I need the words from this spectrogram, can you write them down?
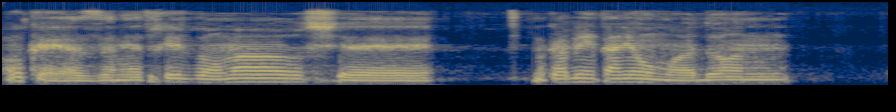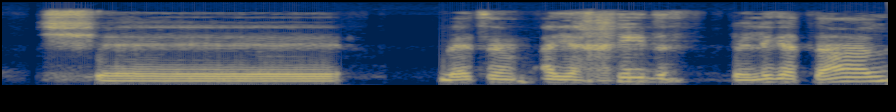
אוקיי, אז אני אתחיל ואומר שמכבי נתניה הוא מועדון שבעצם היחיד בליגת העל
